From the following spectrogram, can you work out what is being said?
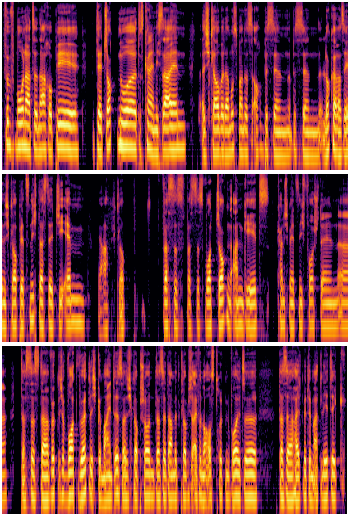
fünf Monate nach OP, der joggt nur, das kann ja nicht sein. Ich glaube, da muss man das auch ein bisschen, ein bisschen lockerer sehen. Ich glaube jetzt nicht, dass der GM, ja, ich glaube, was das, was das Wort Joggen angeht, kann ich mir jetzt nicht vorstellen, äh, dass das da wirklich wortwörtlich gemeint ist. Also ich glaube schon, dass er damit, glaube ich, einfach nur ausdrücken wollte, dass er halt mit dem Athletik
